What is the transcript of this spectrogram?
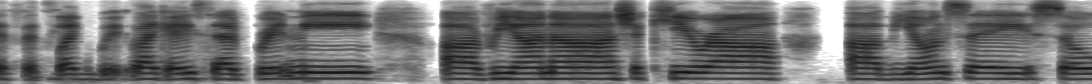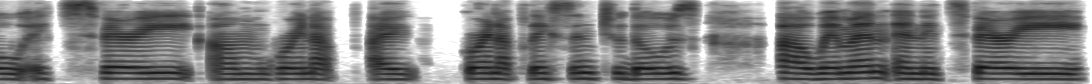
If it's like mm-hmm. like I said, Britney, uh, Rihanna, Shakira, uh, Beyonce. So it's very um, growing up. I growing up listening to those uh, women, and it's very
